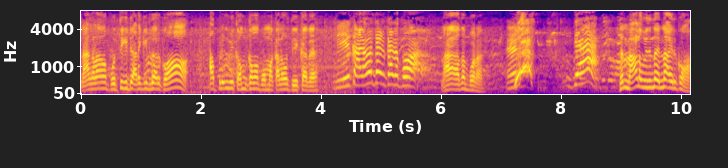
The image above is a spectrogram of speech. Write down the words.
நாங்களாம் பொத்திக்கிட்டு அடக்கிட்டு தான் இருக்கோம். அப்படின்னு போய் கம் கம்மா போமா கலவரத்தை தீர்க்காத. நீ கலவரத்தை இருக்காத போ. நான் அதான் போகிறேன் ஆ? இதே, என்ன ஆயிருக்கும்?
